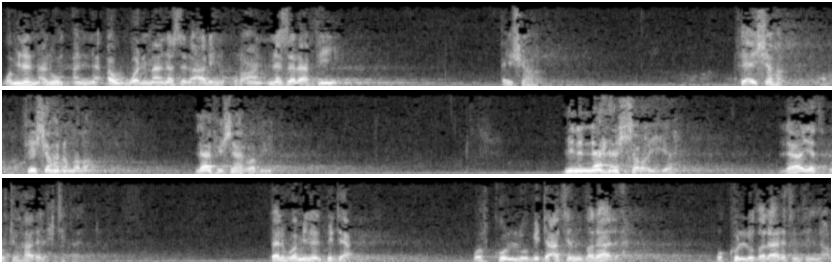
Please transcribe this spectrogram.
ومن المعلوم أن أول ما نزل عليه القرآن نزل في أي شهر؟ في أي شهر؟ في شهر رمضان. لا في شهر ربيع. من الناحية الشرعية لا يثبت هذا الاحتفال بل هو من البدع وكل بدعة ضلالة وكل ضلالة في النار.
